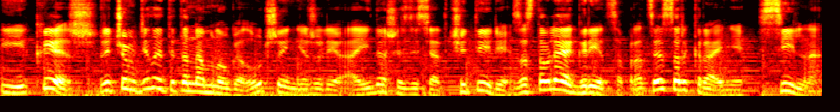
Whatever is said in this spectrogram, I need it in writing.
и кэш, причем делает это намного лучше, нежели AIDA 64, заставляя греться процессор крайне сильно.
